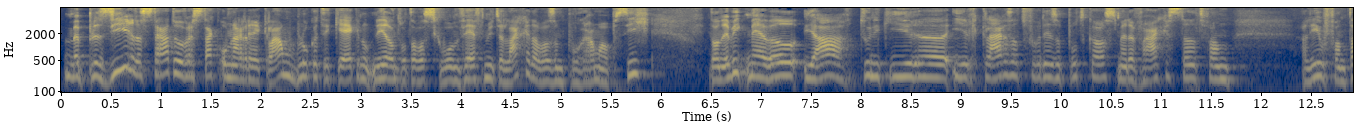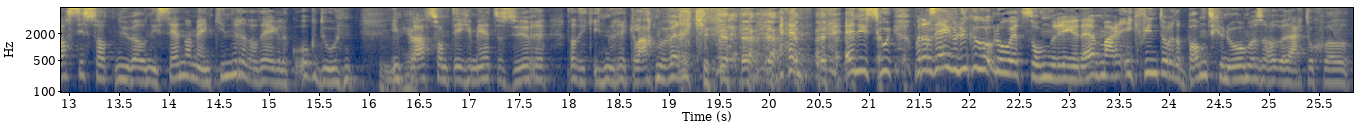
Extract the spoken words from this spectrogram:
met plezier de straat overstak om naar de reclameblokken te kijken op Nederland, want dat was gewoon vijf minuten lachen, dat was een programma op zich. Dan heb ik mij wel, ja, toen ik hier, eh, hier klaar zat voor deze podcast, met de vraag gesteld van... Allee, hoe fantastisch zou het nu wel niet zijn dat mijn kinderen dat eigenlijk ook doen. In plaats van tegen mij te zeuren dat ik in de reclame werk. en, en is goed. Maar er zijn gelukkig ook nog uitzonderingen. Hè. Maar ik vind door de band genomen zouden we daar toch wel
